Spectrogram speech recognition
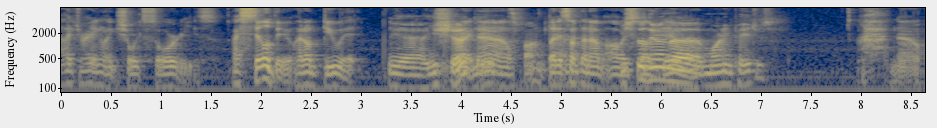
I liked writing like short stories. I still do. I don't do it Yeah, you should. right dude. now, It's fun. but it's something I've always. You still loved doing the morning pages? no.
